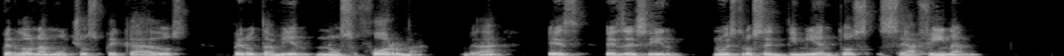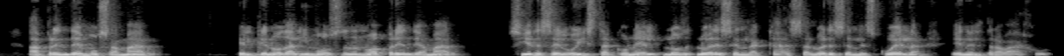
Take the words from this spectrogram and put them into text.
perdona muchos pecados, pero también nos forma, ¿verdad? Es, es decir, nuestros sentimientos se afinan, aprendemos a amar. El que no da limosna no aprende a amar. Si eres egoísta con él, lo, eres en la casa, lo eres en la escuela, en el trabajo.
